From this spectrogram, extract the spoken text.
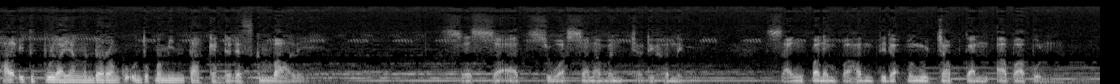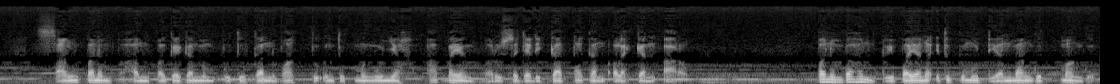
Hal itu pula yang mendorongku untuk meminta Ken Dedes kembali. Sesaat suasana menjadi hening. Sang panembahan tidak mengucapkan apa pun. Sang panembahan bagaikan membutuhkan waktu untuk mengunyah apa yang baru saja dikatakan oleh Ken Arok. Panembahan Dwipayana itu kemudian manggut-manggut.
